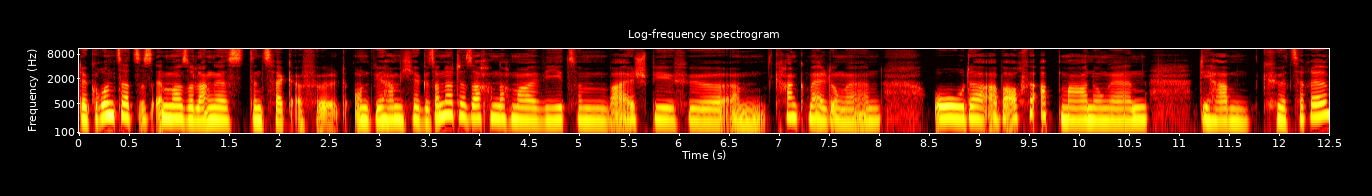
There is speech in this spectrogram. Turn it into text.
Der Grundsatz ist immer, solange es den Zweck erfüllt. Und wir haben hier gesonderte Sachen nochmal, wie zum Beispiel für ähm, Krankmeldungen oder aber auch für Abmahnungen. Die haben kürzere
